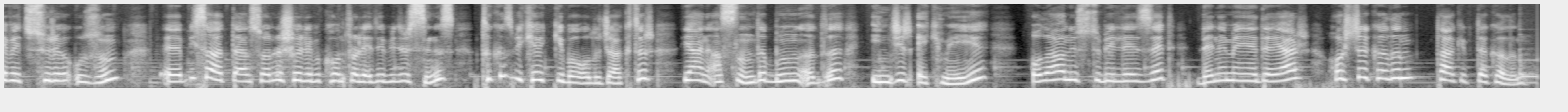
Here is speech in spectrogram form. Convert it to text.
Evet süre uzun. Ee, bir saatten sonra şöyle bir kontrol edebilirsiniz. Tıkız bir kek gibi olacaktır. Yani aslında bunun adı incir ekmeği. Olağanüstü bir lezzet, denemeye değer. Hoşça kalın, takipte kalın.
